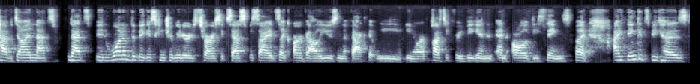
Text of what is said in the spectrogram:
have done that's that's been one of the biggest contributors to our success besides like our values and the fact that we you know are plastic free vegan and all of these things. But i think it's because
